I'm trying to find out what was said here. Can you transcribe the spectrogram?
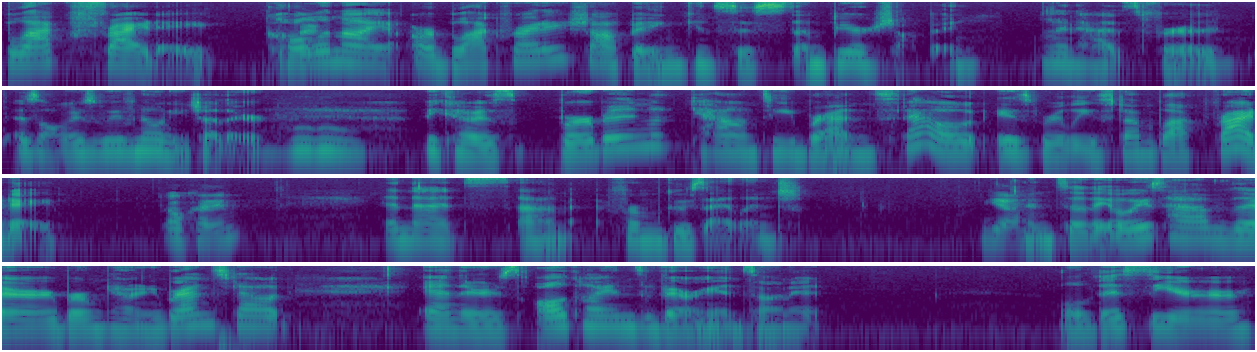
Black Friday. Cole Okay. and I, our Black Friday shopping consists of beer shopping, and has for as long as we've known each other. because Bourbon County Brand Stout is released on Black Friday, okay. and that's um, from Goose Island. Yeah. And so they always have their Bourbon County Brand Stout, and there's all kinds of variants on it. Well, this year,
